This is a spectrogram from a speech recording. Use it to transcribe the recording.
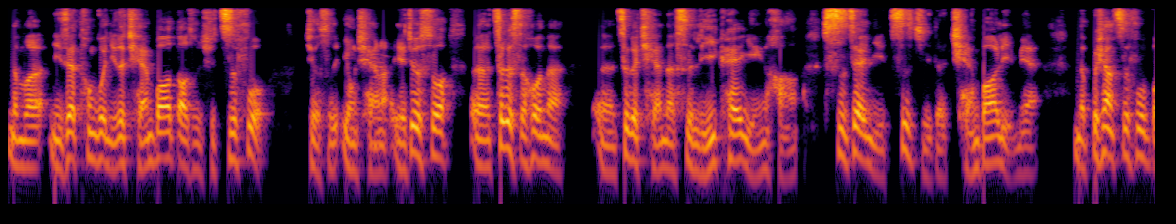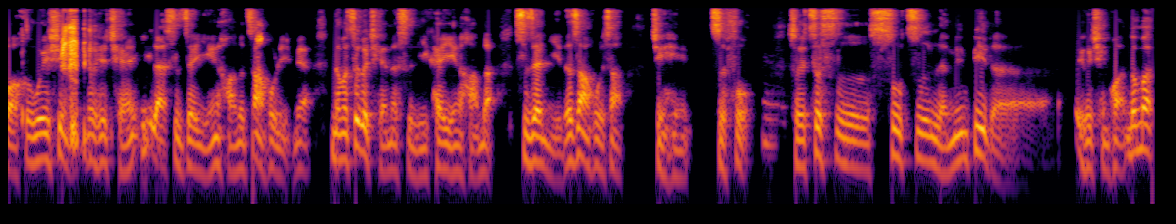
那么你再通过你的钱包到处去支付，就是用钱了。也就是说，呃，这个时候呢。呃，这个钱呢是离开银行，是在你自己的钱包里面。那不像支付宝和微信那些钱依然是在银行的账户里面。那么这个钱呢是离开银行的，是在你的账户上进行支付。嗯，所以这是数字人民币的一个情况。那么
